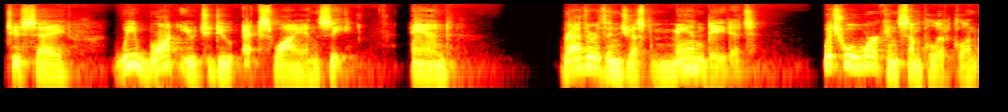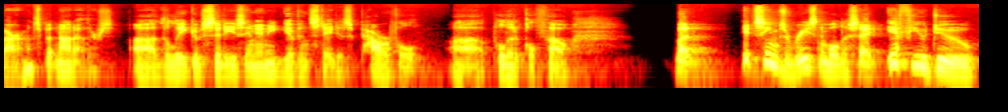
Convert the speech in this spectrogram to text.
to say, we want you to do X, Y, and Z. And rather than just mandate it, which will work in some political environments, but not others. Uh, the League of Cities in any given state is a powerful uh, political foe. But it seems reasonable to say if you do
